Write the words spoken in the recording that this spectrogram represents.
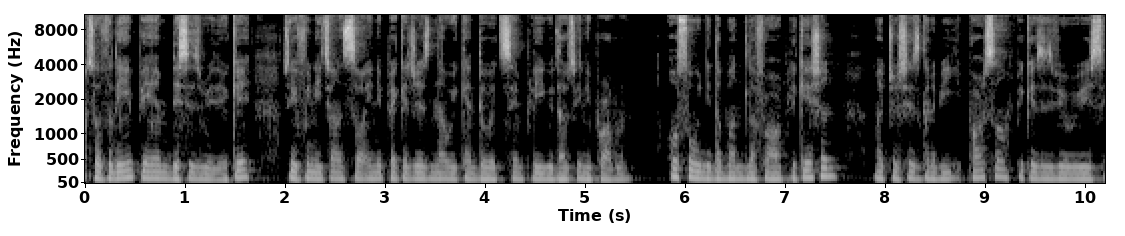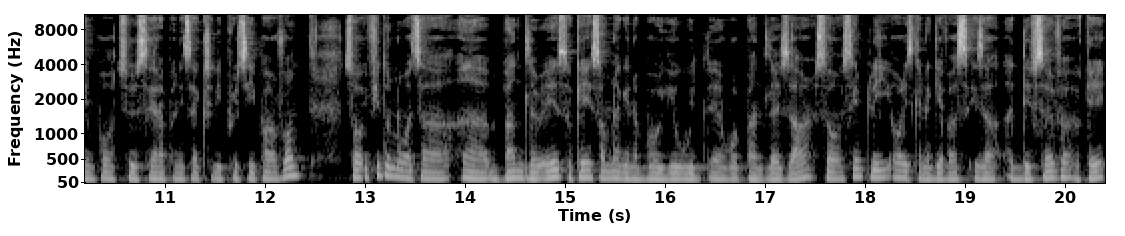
So for the npm this is really okay? So if we need to install any packages now we can do it simply without any problem. Also we need a bundler for our application my choice is going to be parcel because it's very, very simple to set up and it's actually pretty powerful. So if you don't know what a, a bundler is okay so i'm not going to bore you with uh, what bundlers are. So simply all it's going to give us is a, a dev server okay?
